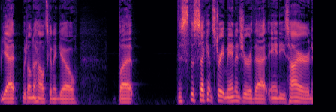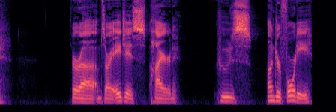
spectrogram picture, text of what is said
yet. We don't know how it's going to go. But this is the second straight manager that Andy's hired, or uh, I'm sorry, AJ's hired, who's under 40,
